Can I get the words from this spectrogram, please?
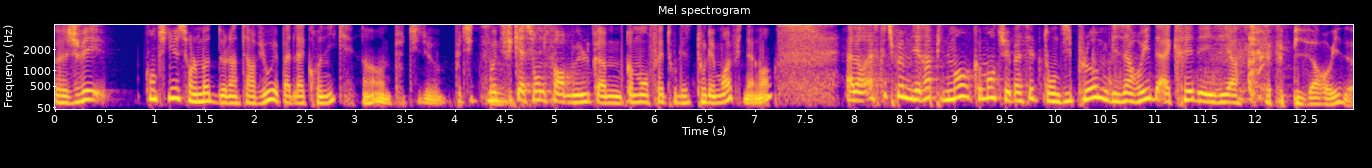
euh, je vais continuer sur le mode de l'interview et pas de la chronique. hein, une petite, euh, petite modification de formule, comme, comme on fait tous les, tous les mois finalement. Alors, est-ce que tu peux me dire rapidement comment tu es passé de ton diplôme bizarroïde à créer des ISIA Bizarroïde.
